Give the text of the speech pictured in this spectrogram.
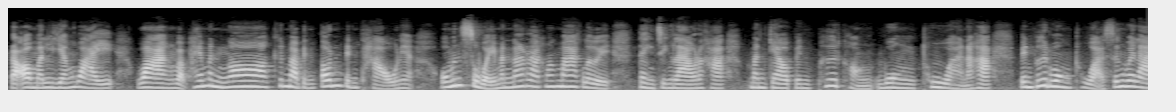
เราเอามาเลี้ยงไว้วางแบบให้มันงอกขึ้นมาเป็นต้นเป็นเถาเนี่ยโอ้มันสวยมันน่ารักมากๆเลย แต่จริงๆแล้วนะคะ มันแก้วเป็นพืชของวงถั่วนะคะ เป็นพืชวงถั่ว ซึ่งเวลา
